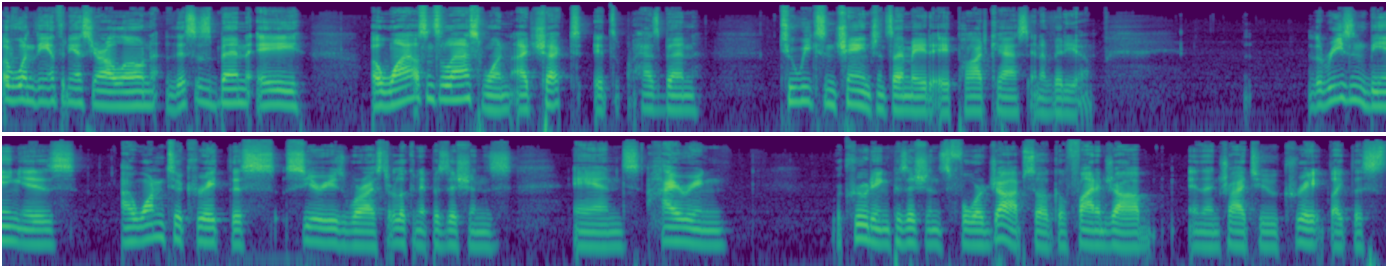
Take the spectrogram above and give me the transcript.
Hello everyone, the Anthony S. You're Alone. This has been a a while since the last one. I checked, it has been two weeks and change since I made a podcast and a video. The reason being is I wanted to create this series where I start looking at positions and hiring, recruiting positions for jobs. So I'll go find a job and then try to create like this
